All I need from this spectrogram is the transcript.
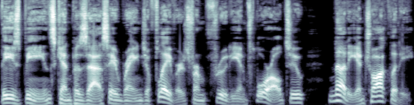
These beans can possess a range of flavors from fruity and floral to nutty and chocolatey,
